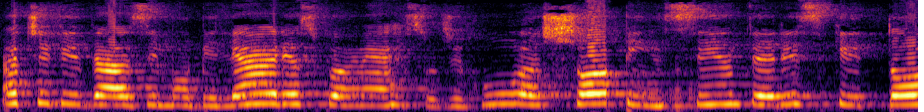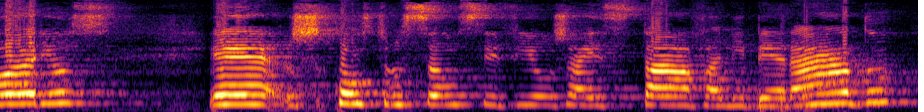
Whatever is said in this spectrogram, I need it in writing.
atividades imobiliárias, comércio de rua, shopping center, escritórios, é, construção civil já estava liberado.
